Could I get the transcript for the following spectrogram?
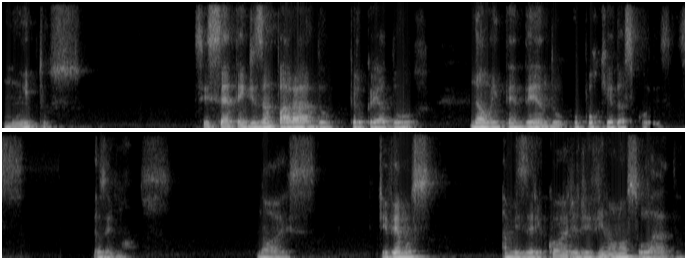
Muitos se sentem desamparados pelo Criador, não entendendo o porquê das coisas. Meus irmãos, nós tivemos a misericórdia divina ao nosso lado,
